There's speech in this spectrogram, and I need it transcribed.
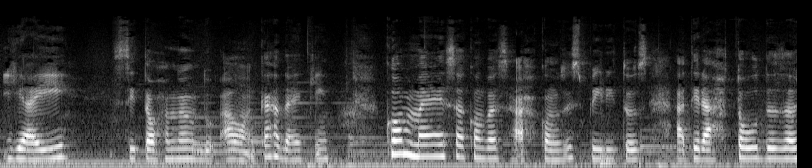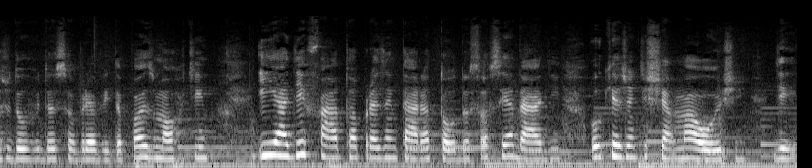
e aí se tornando Allan Kardec, começa a conversar com os espíritos, a tirar todas as dúvidas sobre a vida pós-morte e a de fato apresentar a toda a sociedade o que a gente chama hoje de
